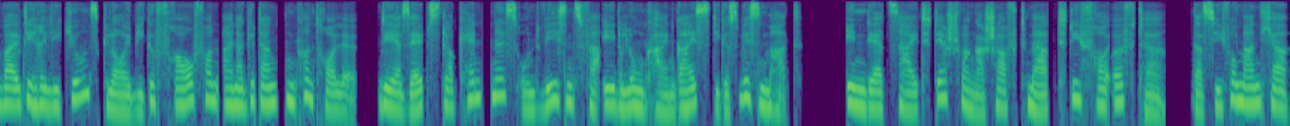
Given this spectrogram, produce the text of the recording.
weil die religionsgläubige Frau von einer Gedankenkontrolle, der Selbsterkenntnis und Wesensveredelung kein geistiges Wissen hat. In der Zeit der Schwangerschaft merkt die Frau öfter, dass sie vor mancher,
